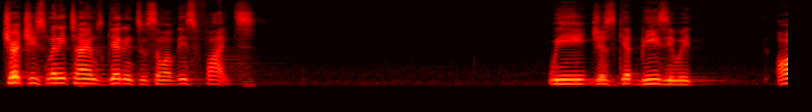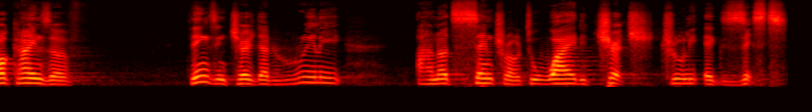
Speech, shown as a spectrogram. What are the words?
Churches many times get into some of these fights. We just get busy with all kinds of things in church that really are not central to why the church truly exists.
